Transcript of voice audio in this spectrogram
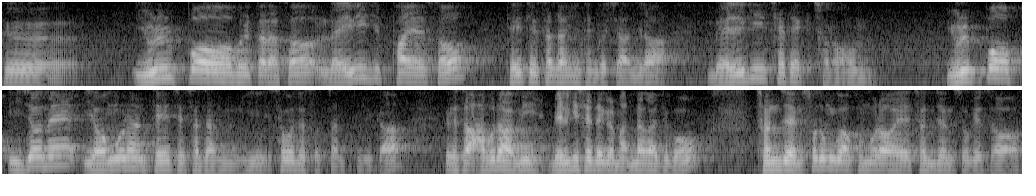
그 율법을 따라서 레위 지파에서 대제사장이 된 것이 아니라 멜기세덱처럼 율법 이전에 영원한 대제사장이 세워졌었지 않습니까? 그래서 아브라함이 멜기세덱을 만나 가지고 전쟁 소돔과 고모라의 전쟁 속에서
